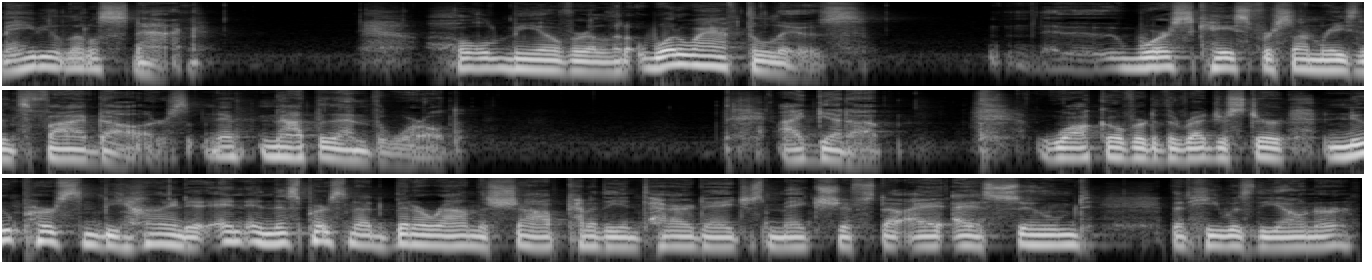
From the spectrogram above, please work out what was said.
Maybe a little snack. Hold me over a little. What do I have to lose? Worst case, for some reason, it's $5. Not the end of the world. I get up, walk over to the register, new person behind it. And, and this person had been around the shop kind of the entire day, just makeshift stuff. I, I assumed that he was the owner.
